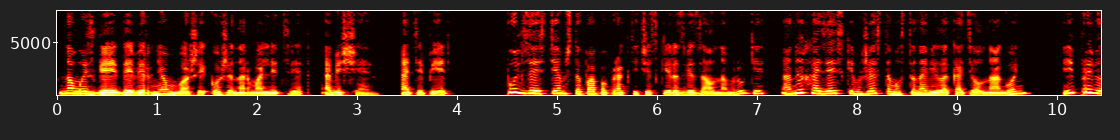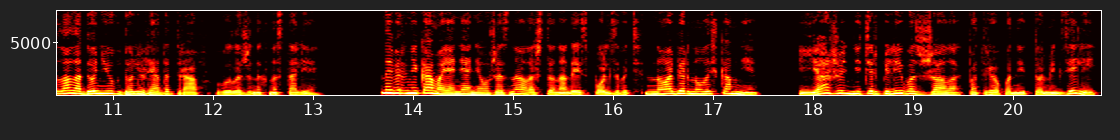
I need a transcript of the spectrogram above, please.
Но мы с Гейде вернем вашей коже нормальный цвет, обещаю. А теперь... Пользуясь тем, что папа практически развязал нам руки, она хозяйским жестом установила котел на огонь и провела ладонью вдоль ряда трав, выложенных на столе. Наверняка моя няня уже знала, что надо использовать, но обернулась ко мне. Я же нетерпеливо сжала потрепанный томик зелий,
